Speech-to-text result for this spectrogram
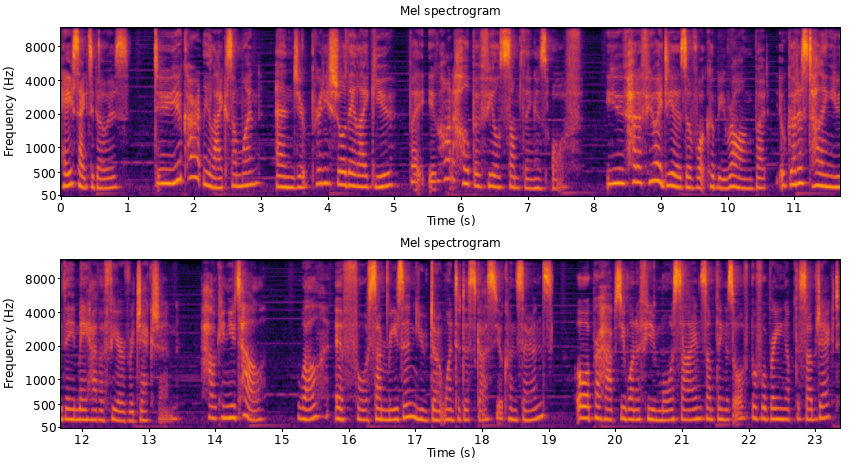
Hey Psych2Goers. Do you currently like someone and you're pretty sure they like you, but you can't help but feel something is off? You've had a few ideas of what could be wrong, but your gut is telling you they may have a fear of rejection. How can you tell? Well, if for some reason you don't want to discuss your concerns, or perhaps you want a few more signs something is off before bringing up the subject,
